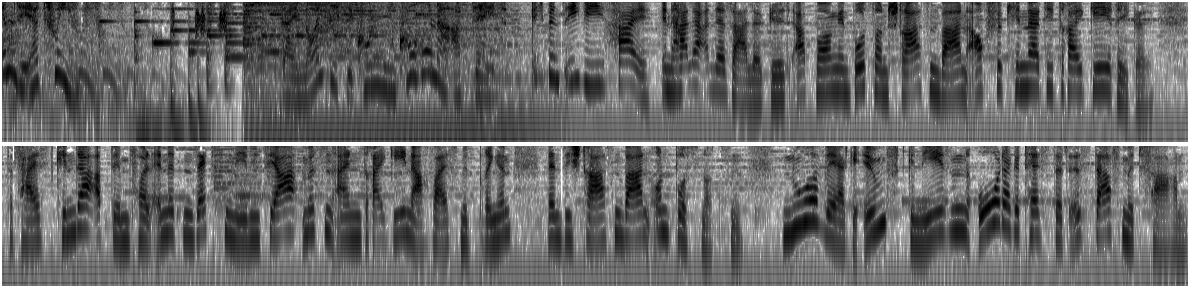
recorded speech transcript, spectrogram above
MDR Twins. Dein 90 Sekunden Corona-Update. Ich bin's Ivi. Hi. In Halle an der Saale gilt ab morgen in Bus und Straßenbahn auch für Kinder die 3G-Regel. Das heißt, Kinder ab dem vollendeten sechsten Lebensjahr müssen einen 3G-Nachweis mitbringen, wenn sie Straßenbahn und Bus nutzen. Nur wer geimpft, genesen oder getestet ist, darf mitfahren.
